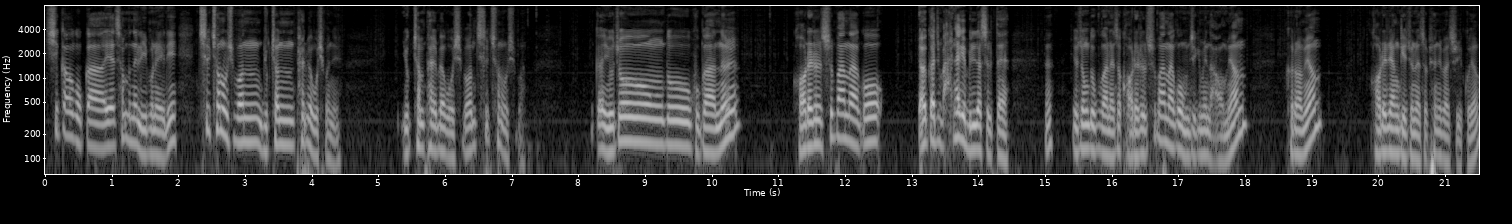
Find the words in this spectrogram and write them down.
시가와 고가의 3분의 1, 2분의 1이 7,050원, 6,850원이에요. 6,850원, 7,050원. 그러니까 요 정도 구간을 거래를 수반하고 여기까지 만약에 밀렸을 때, 예? 요 정도 구간에서 거래를 수반하고 움직임이 나오면 그러면 거래량 기준에서 편입할 수 있고요.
